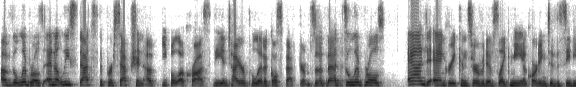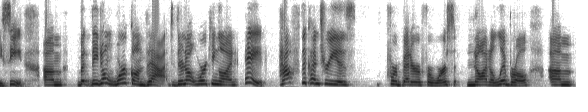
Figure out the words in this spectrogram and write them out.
of the liberals. And at least that's the perception of people across the entire political spectrum. So that's the liberals and angry conservatives like me, according to the CBC. Um, but they don't work on that. They're not working on, hey, half the country is, for better or for worse, not a liberal. Um,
